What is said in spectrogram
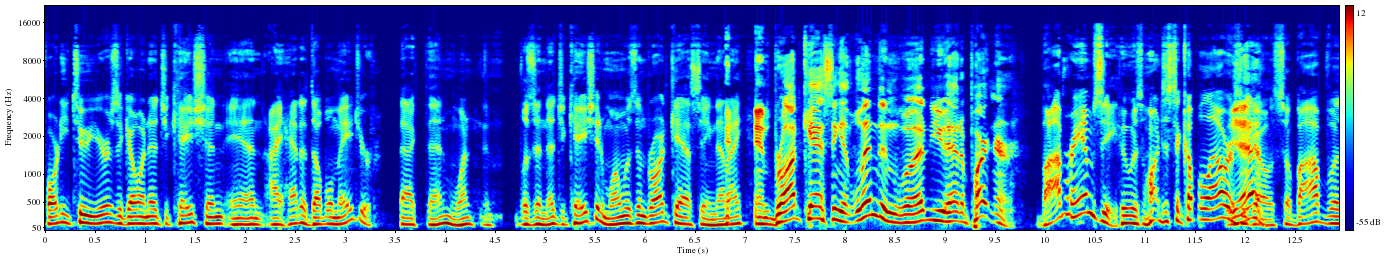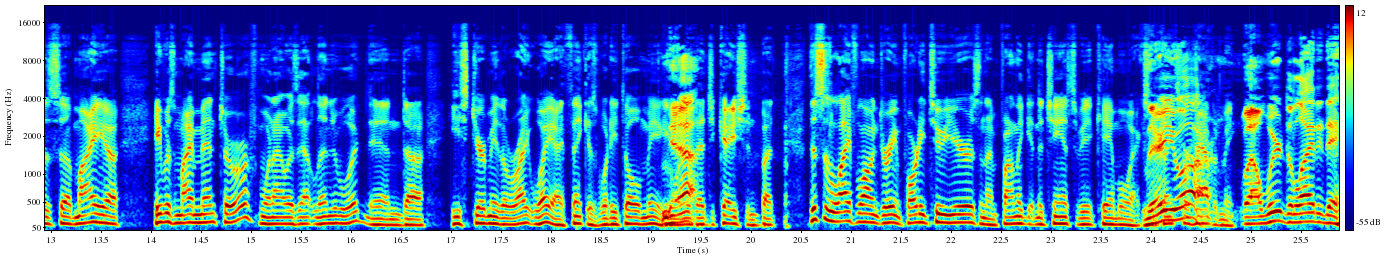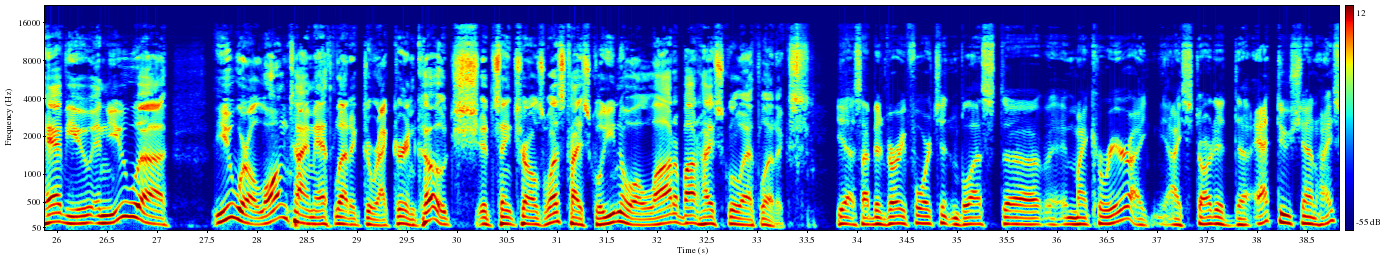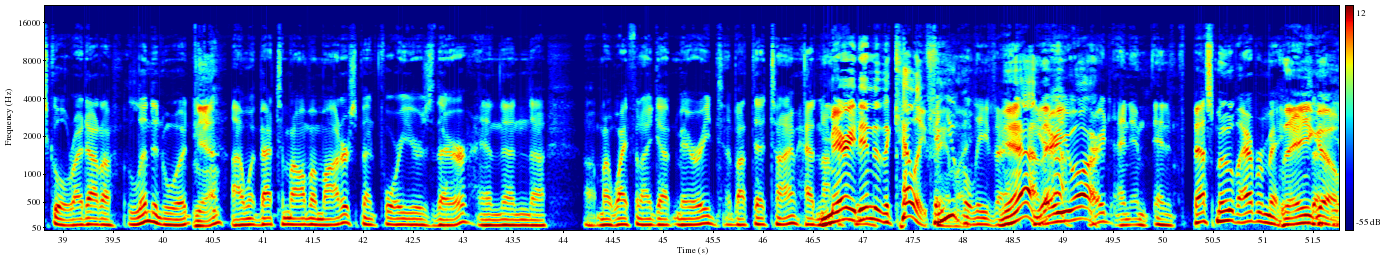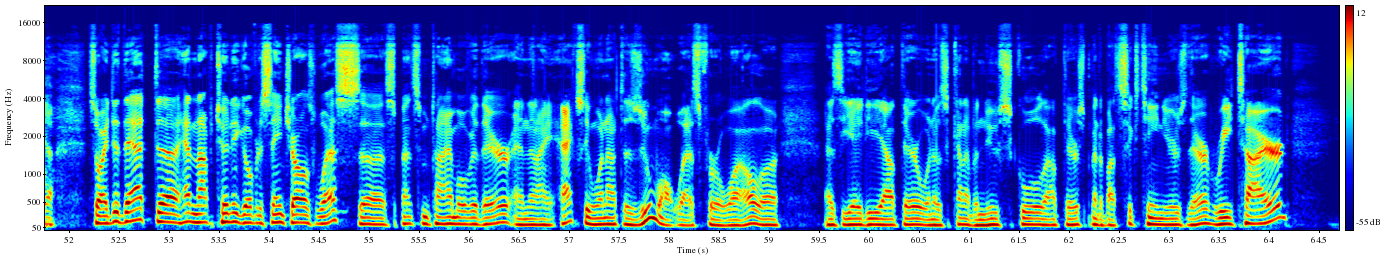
42 years ago in education, and I had a double major back then. One was in education, one was in broadcasting. I And broadcasting at Lindenwood, you had a partner. Bob Ramsey, who was on just a couple hours Yeah. ago. So Bob was uh, my uh, he was my mentor when I was at Lindenwood, and uh, he steered me the right way. I think is what he told me. Yeah. with education. But this is a lifelong dream. Forty two years, and I'm finally getting a chance to be at KMOX. So there you for are. having me. Well, we're delighted to have you. And you, uh, you were a longtime athletic director and coach at St. Charles West High School. You know a lot about high school athletics. Yes, I've been very fortunate and blessed uh, in my career. I I started uh, at Duchesne High School right out of Lindenwood. Yeah. I went back to my alma mater, spent four years there, and then uh, uh, my wife and I got married about that time. Had Married into the Kelly family. Can you believe that? Yeah, there you are. married- and, and and best move I ever made. There you So, go. yeah. So I did that. Uh, had an opportunity to go over to St. Charles West. Uh, spent some time over there, and then I actually went out to Zumwalt West for a while. As the AD out there, when it was kind of a new school out there, spent about 16 years there. Retired,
